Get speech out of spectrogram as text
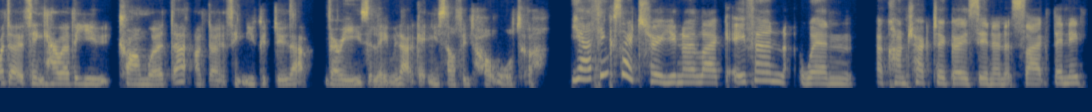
I don't think, however you try and word that, I don't think you could do that very easily without getting yourself into hot water. Yeah, I think so too. You know, like even when a contractor goes in and it's like they need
